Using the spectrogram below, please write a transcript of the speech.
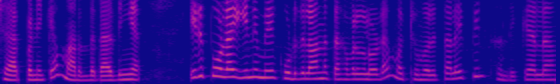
ஷேர் பண்ணிக்க மறந்துடாதீங்க. இது போல் இனிமே கூடுதலான தகவல்களோட மற்றும் ஒரு தலைப்பில் சந்திக்கலாம்.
